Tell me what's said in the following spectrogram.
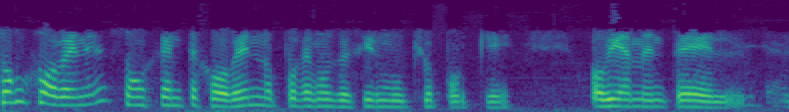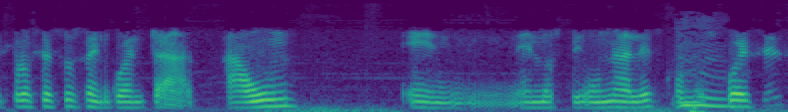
son jóvenes, son gente joven, no podemos decir mucho porque obviamente el, proceso se encuentra aún en, en los tribunales con los jueces,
